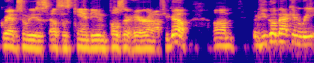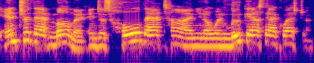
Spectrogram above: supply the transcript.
grabs somebody else's candy and pulls their hair, and off you go. Um, but if you go back and re-enter that moment and just hold that time, you know, when Luke asked that question,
